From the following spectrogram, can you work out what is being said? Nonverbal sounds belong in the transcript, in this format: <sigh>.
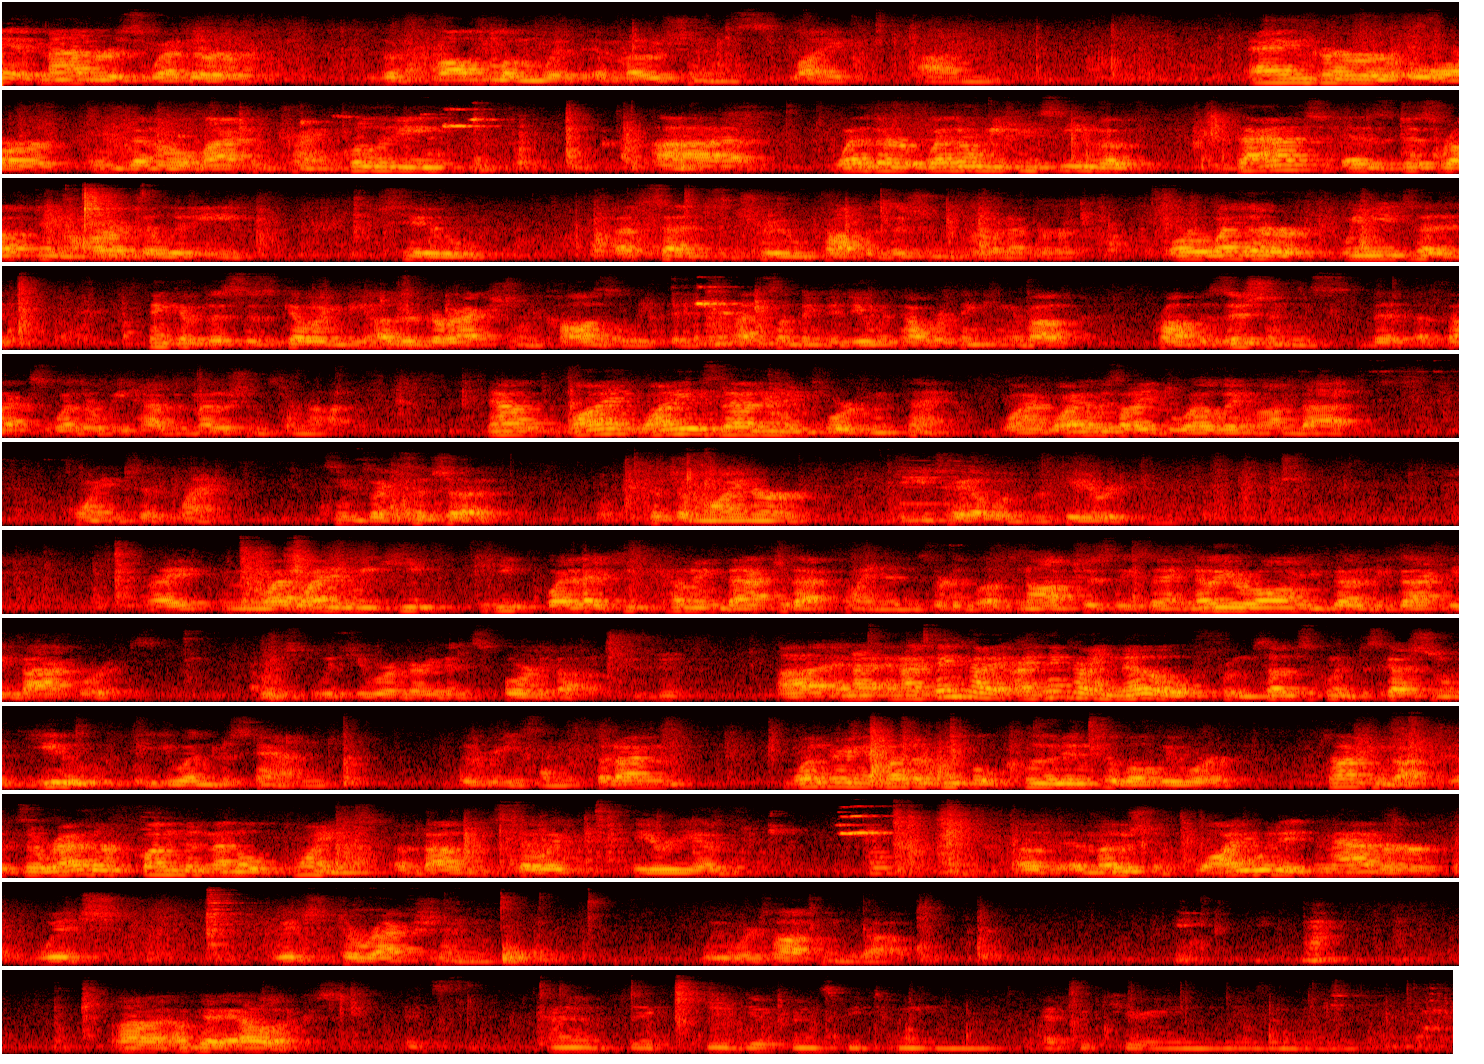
why it matters whether the problem with emotions like um, anger or in general lack of tranquility, uh, whether, whether we conceive of that as disrupting our ability to assent to true propositions or whatever, or whether we need to think of this as going the other direction causally, that it has something to do with how we're thinking about propositions that affects whether we have emotions or not. Now, why, why is that an important thing? Why, why was I dwelling on that point at length? It seems like such a, such a minor detail of the theory. Right? I mean, why, why did we keep, keep, why did I keep coming back to that point and sort of obnoxiously saying, no, you're wrong, you've got it exactly backwards, which, which you were a very good sport about. Mm-hmm. Uh, and I, and I think I, I think I know from subsequent discussion with you that you understand the reason, but I'm wondering if other people clued into what we were talking about, because it's a rather fundamental point about Stoic theory of, of emotion. Why would it matter which, which direction we were talking about? Uh, okay, Alex. Kind of the key difference between Epicureanism and,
